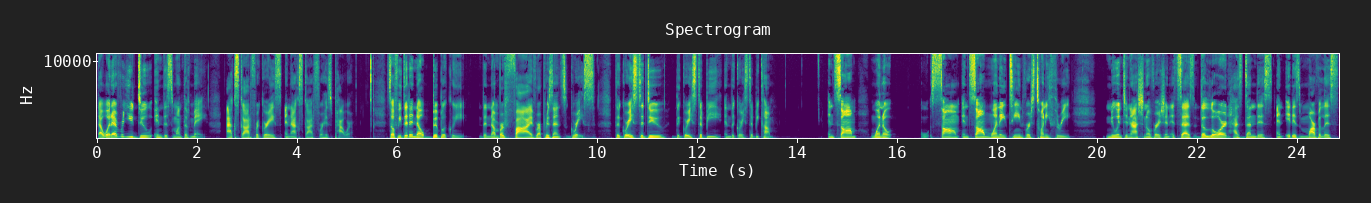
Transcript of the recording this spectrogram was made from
That whatever you do in this month of May, ask God for grace and ask God for His power. So, if you didn't know biblically, the number five represents grace the grace to do, the grace to be, and the grace to become. In Psalm 10, Psalm in Psalm 118 verse 23, New International Version, it says, The Lord has done this, and it is marvelous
